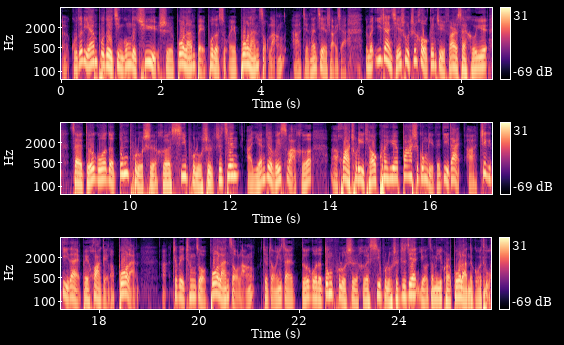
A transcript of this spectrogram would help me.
呃，古德里安部队进攻的区域是波兰北部的所谓波兰走廊啊。简单介绍一下，那么一战结束之后，根据凡尔赛合约，在德国的东普鲁士和西普鲁士之间啊，沿着维斯瓦河啊，画出了一条宽约八十公里的地带啊。这个地带被划给了波兰。啊，这被称作波兰走廊，就等于在德国的东普鲁士和西普鲁士之间有这么一块波兰的国土。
